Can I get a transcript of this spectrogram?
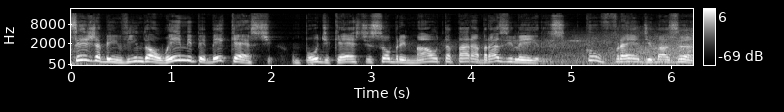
Seja bem-vindo ao MPB Cast, um podcast sobre Malta para brasileiros, com Fred Bazan.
